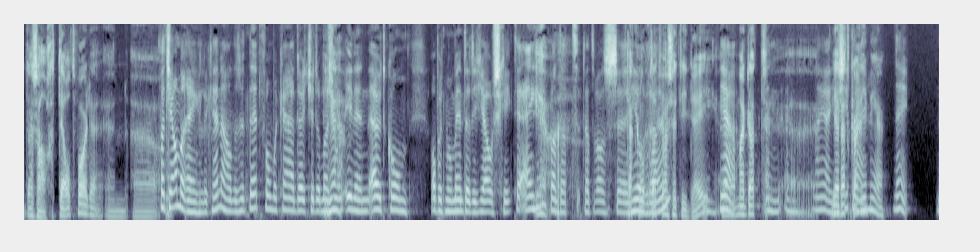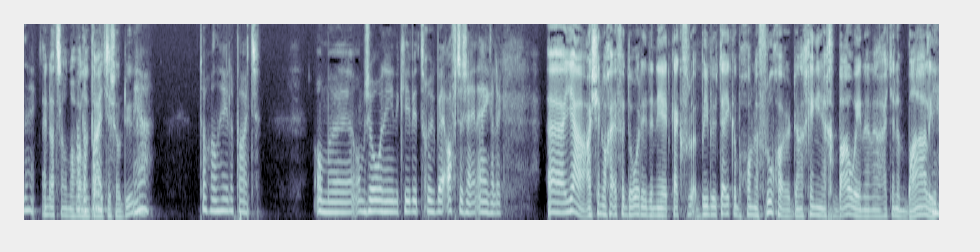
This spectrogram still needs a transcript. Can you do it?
daar zal geteld worden. En, eh, Wat jammer eigenlijk, hè? Dan hadden ze het net voor elkaar dat je er maar Ja. zo in en uit kon op het moment dat het jou schikte eigenlijk. Ja. Want dat, dat was dat, heel klopt, ruim. dat was het idee. Ja. Maar dat, En- en, nou ja, dat kan maar. niet meer. Nee, nee. En dat zal nog wel een tijdje zo duren. Ja, toch wel heel apart. Om, eh, om zo in één keer weer terug bij af te zijn eigenlijk. Eh, ja, als je nog even doorredeneert. Kijk, bibliotheken begonnen vroeger. Dan ging je een gebouw in en dan had je een balie. Ja,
